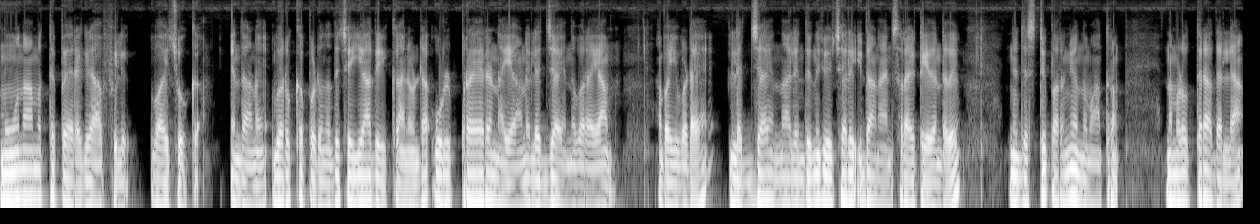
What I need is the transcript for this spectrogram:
മൂന്നാമത്തെ പാരഗ്രാഫിൽ വായിച്ചു നോക്കുക. എന്താണ്? വെറുക്കപ്പെടുന്നത് ചെയ്യാതിരിക്കാനുള്ള ഉൾപ്രേരണയാണ് ലജ്ജ എന്ന് പറയാം. അപ്പോൾ ഇവിടെ ലജ്ജ എന്നാൽ എന്തെന്ന് ചോദിച്ചാൽ ഇതാണ് ആൻസറായിട്ട് എഴുതേണ്ടത്. ഞാൻ ജസ്റ്റ് പറഞ്ഞു എന്ന് മാത്രം. നമ്മുടെ ഉത്തരം അതല്ല.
